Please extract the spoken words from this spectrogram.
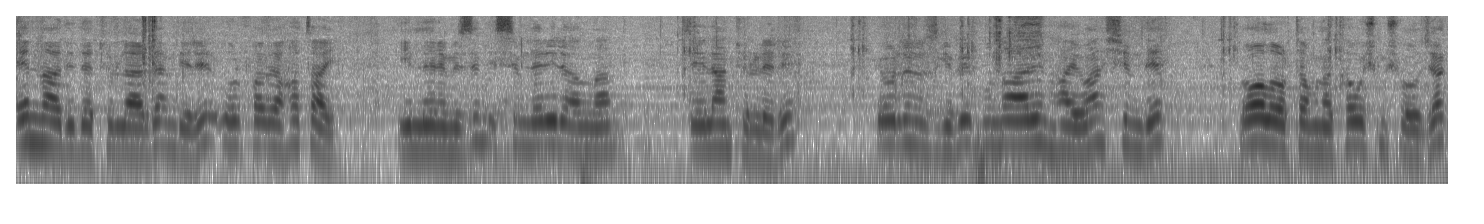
en nadide türlerden biri. Urfa ve Hatay illerimizin isimleriyle alınan ceylan türleri. Gördüğünüz gibi bu narin hayvan şimdi doğal ortamına kavuşmuş olacak.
